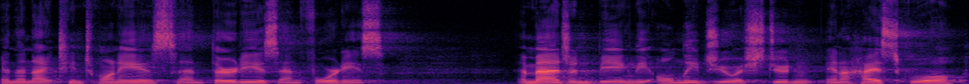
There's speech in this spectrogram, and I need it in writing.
in the 1920s and 30s and 40s. Imagine being the only Jewish student in a high school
